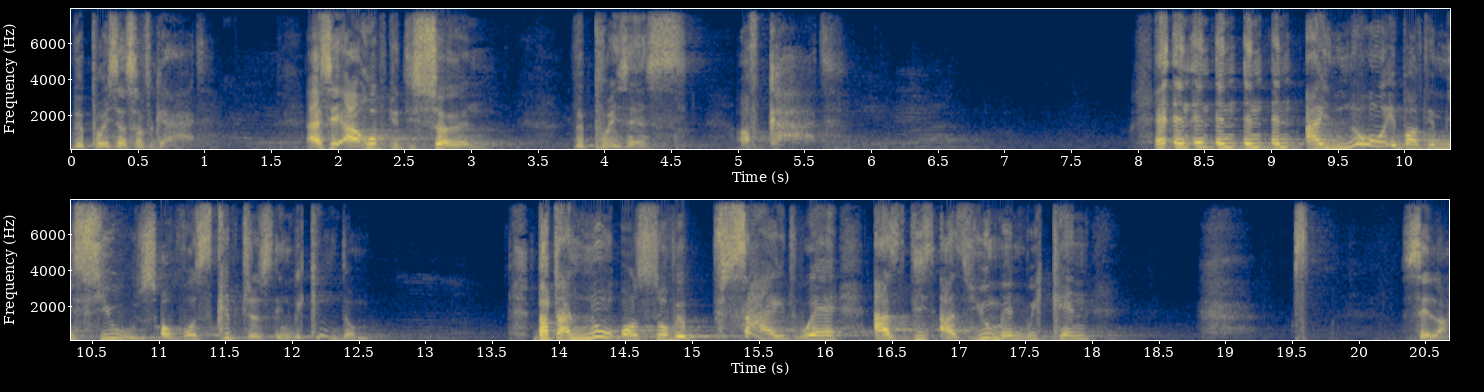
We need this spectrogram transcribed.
the presence of God. I say, I hope you discern the presence of God. And, and, and, and, and I know about the misuse of those scriptures in the kingdom. But I know also the side where, as, this, as human, we can. Selah.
